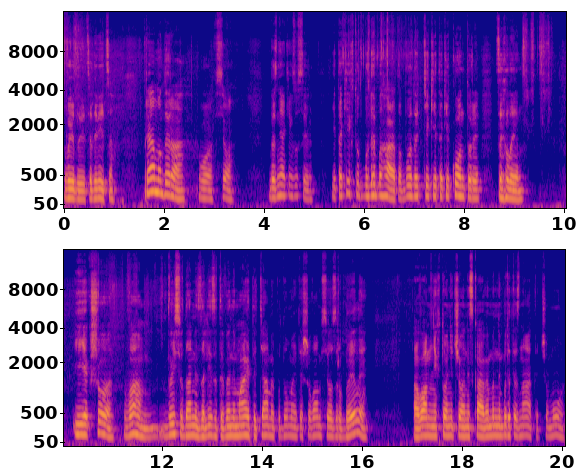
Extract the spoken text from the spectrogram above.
видується, дивіться. Прямо дира. Во, все. Без ніяких зусиль. І таких тут буде багато. Будуть тільки такі контури цеглин. І якщо вам ви сюди не залізете, ви не маєте тями, подумаєте, що вам все зробили, а вам ніхто нічого не скаже, ви не будете знати, чому.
